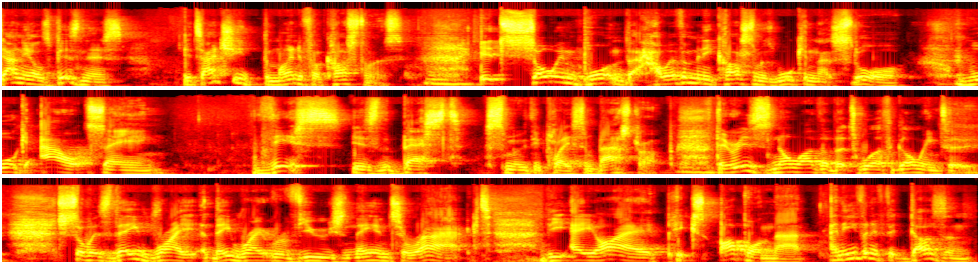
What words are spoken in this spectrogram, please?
Danielle's business, it's actually the mind of her customers. Mm. It's so important that however many customers walk in that store, walk out saying, this is the best smoothie place in Bastrop. There is no other that's worth going to. So as they write and they write reviews and they interact, the AI picks up on that. And even if it doesn't,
